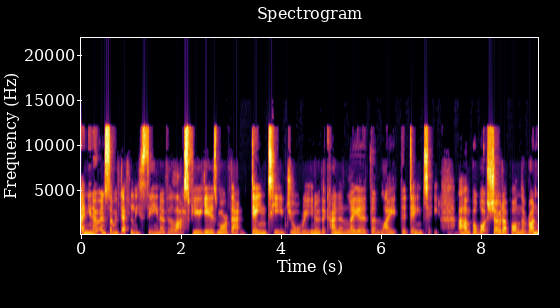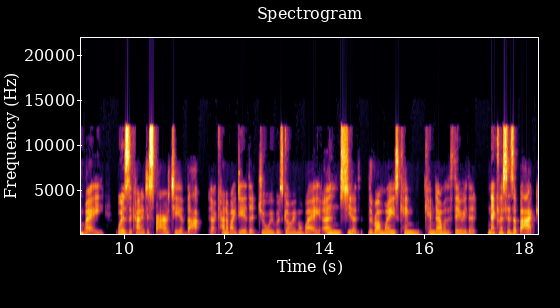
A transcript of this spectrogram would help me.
and you know, and so we've definitely seen over the last few years more of that dainty jewelry. You know, the kind of layered, the light, the dainty. Um, but what showed up on the runway was the kind of disparity of that, that kind of idea that jewelry was going away. And you know, the runways came came down with a theory that necklaces are back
